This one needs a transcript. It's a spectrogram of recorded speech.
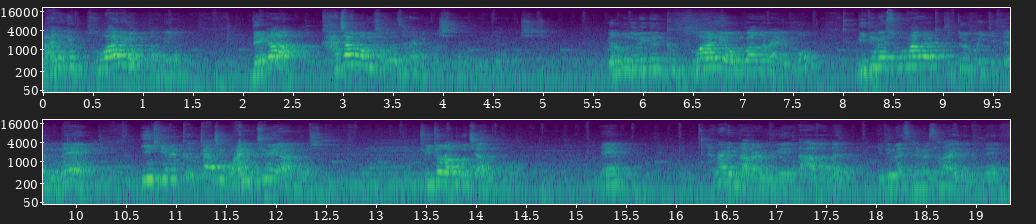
만약에 부활이 없다면 내가 가장 어리석은 사람일 것이다라고 얘기하는 것이죠. 여러분 우리는 그 부활의 영광을 알고 믿음의 소망을 붙들고 있기 때문에 이 길을 끝까지 완주해야 하는 것입니다. 뒤돌아보지 않고 예 하나님 나라를 위해 나아가는 믿음의 삶을 살아야 되는데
